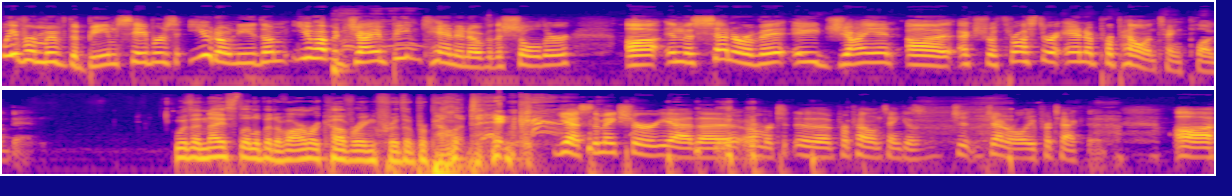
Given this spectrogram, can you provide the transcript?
We've removed the beam sabers. You don't need them. You have a giant beam cannon over the shoulder. Uh, in the center of it, a giant uh, extra thruster and a propellant tank plugged in. With a nice little bit of armor covering for the propellant tank. yes, to make sure, yeah, the armor, t- uh, the propellant tank is g- generally protected. Uh,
